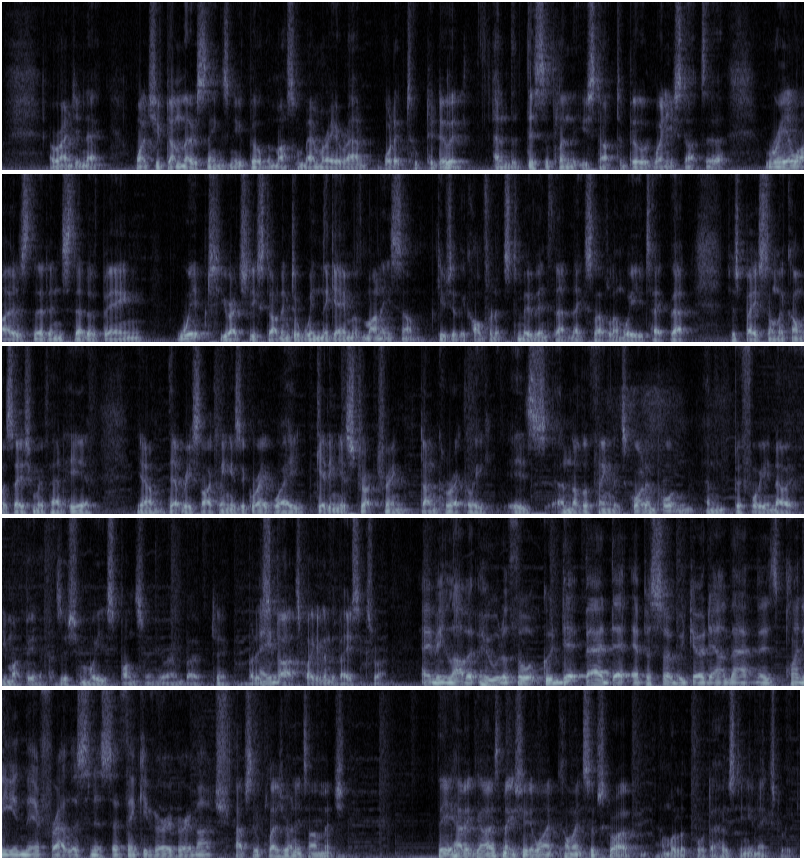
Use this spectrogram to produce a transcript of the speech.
around your neck. Once you've done those things and you've built the muscle memory around what it took to do it and the discipline that you start to build when you start to realize that instead of being whipped, you're actually starting to win the game of money some. Gives you the confidence to move into that next level and where you take that just based on the conversation we've had here. You know, debt recycling is a great way. Getting your structuring done correctly is another thing that's quite important. And before you know it, you might be in a position where you're sponsoring your own boat too. But it Hey. starts by getting the basics right. AB, love it. Who would have thought good debt, bad debt episode would go down that? There's plenty in there for our listeners. So thank you very, very much. Absolute pleasure anytime, Mitch. There you have it, guys. Make sure you like, comment, subscribe, and we'll look forward to hosting you next week.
